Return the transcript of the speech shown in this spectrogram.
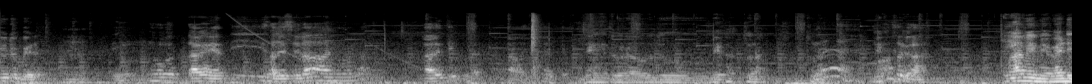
YouTube එකට හ්ම්. ඉතින් ඔහොම දාගෙන යද්දි සජෙස් වෙලා එහෙම කාලෙත් තිබුණා. දැන් එතකොට අවුරුදු දෙකක් තුනක් තුනක් මාස ගාන. ආ මේ මේ වැඩි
